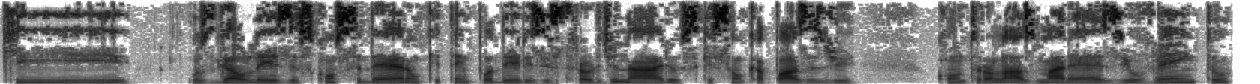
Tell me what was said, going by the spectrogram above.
que os gauleses consideram que têm poderes extraordinários, que são capazes de controlar as marés e o vento,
